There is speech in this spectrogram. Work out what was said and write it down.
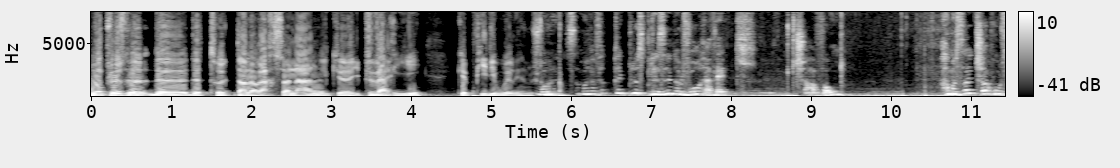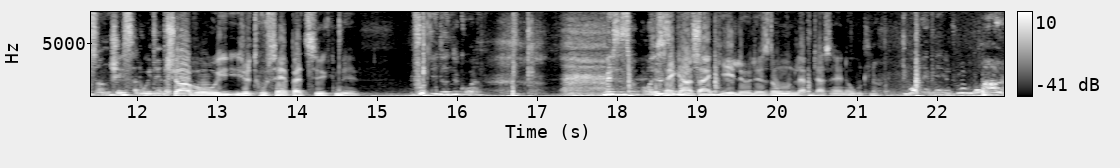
Ils ont plus de, de, de trucs dans leur arsenal qui est plus varié que Petey Williams, je trouve. Ouais, ça m'aurait fait peut-être plus plaisir de le voir avec Chavo. Homicide Chavo Sanchez, ça doit être. Chavo, je le trouve sympathique, mais Faut qu'il donne de quoi? Mais c'est ça, pour c'est les 50 matchs, ans qu'il est là, laisse donc de la place à un autre, là. Ouais, mais. ouais.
